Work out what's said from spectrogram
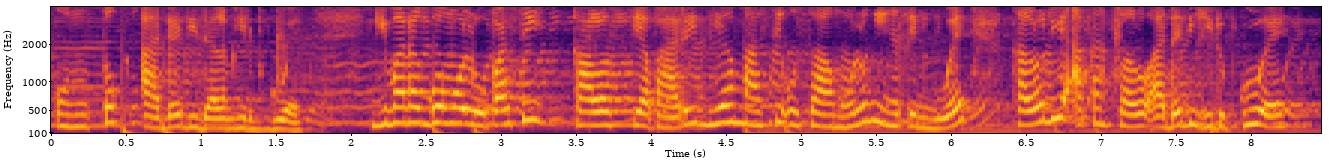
untuk ada di dalam hidup gue. Gimana gue mau lupa sih kalau setiap hari dia masih usaha mulu ngingetin gue kalau dia akan selalu ada di hidup gue.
